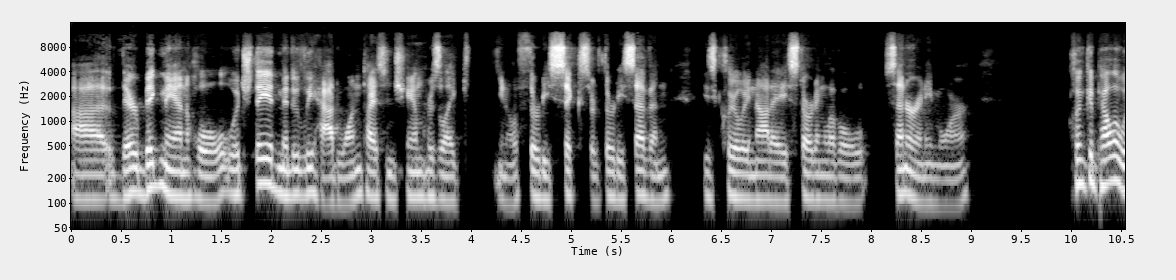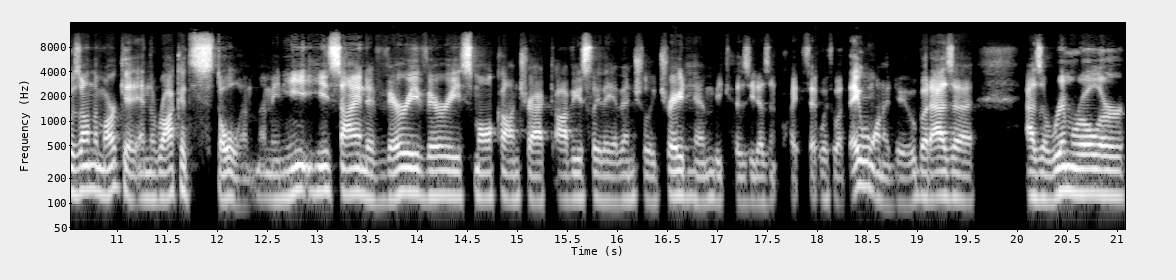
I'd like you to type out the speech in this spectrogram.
uh, their big man hole, which they admittedly had one, Tyson Chandler's like, you know, 36 or 37. He's clearly not a starting level center anymore. Clint Capela was on the market and the Rockets stole him. I mean, he he signed a very very small contract. Obviously, they eventually trade him because he doesn't quite fit with what they want to do. But as a as a rim roller,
